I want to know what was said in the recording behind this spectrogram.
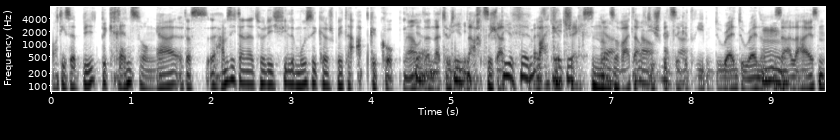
auch diese Bildbegrenzung, ja, das haben sich dann natürlich viele Musiker später abgeguckt, ne? und dann natürlich in den 80ern Michael Jackson ja, und so weiter genau, auf die Spitze getrieben, Duran Duran und mhm. wie sie alle heißen.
